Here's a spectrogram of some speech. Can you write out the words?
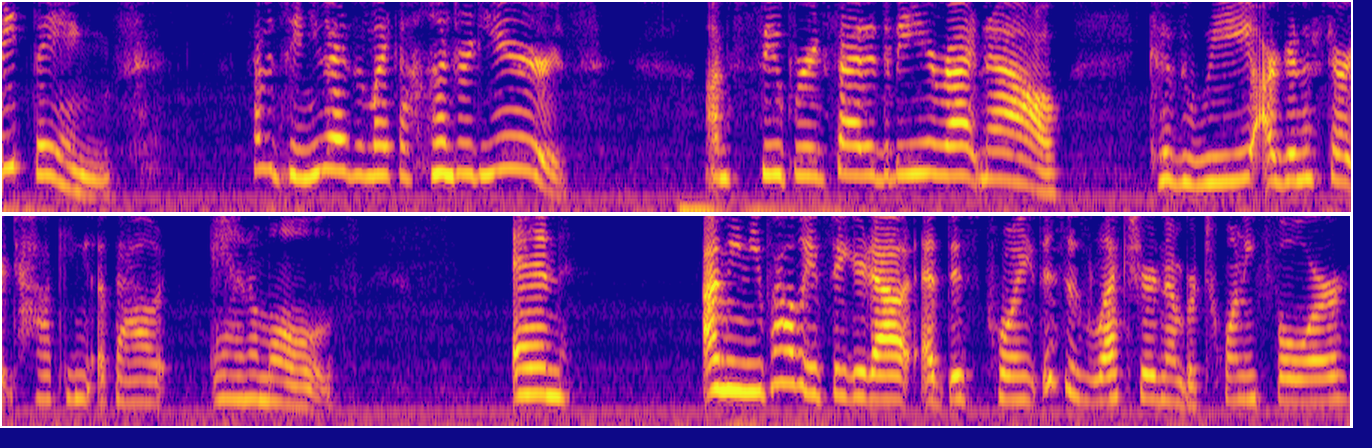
sweet things. I haven't seen you guys in like a hundred years. I'm super excited to be here right now because we are going to start talking about animals. And I mean, you probably figured out at this point, this is lecture number 24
